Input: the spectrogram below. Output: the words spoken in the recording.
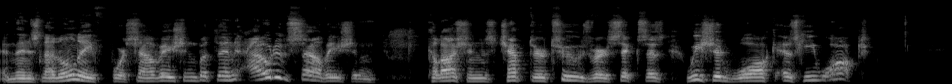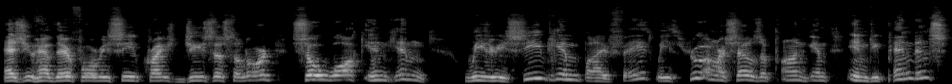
And then it's not only for salvation, but then out of salvation. Colossians chapter 2, verse 6 says, We should walk as he walked. As you have therefore received Christ Jesus the Lord, so walk in him. We received him by faith. We threw ourselves upon him in dependence,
